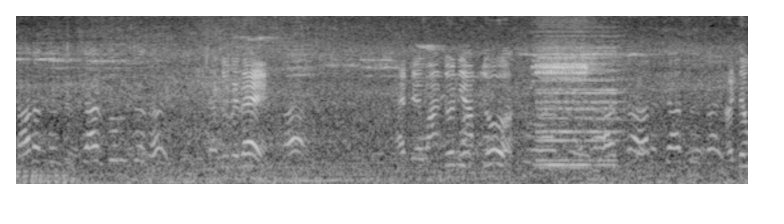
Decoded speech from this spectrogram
સાડા ત્રણસો, ચારસો રૂપિયા થાય. હા. તે વાંધો નહીં આમ જો. હા. અચ્છા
